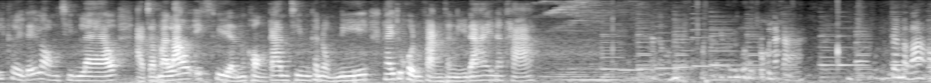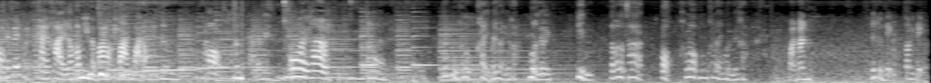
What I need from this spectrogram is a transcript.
ที่เคยได้ลองชิมแล้ว อาจจะมาเล่า experience ของการชิมขนมนี้ ให้ทุกคนฟังทางนี้ได้นะคะขอบคุณนะคะเป็นแบบว่าไข่ไข่แล้วก็มีแบบว่าหวานหวานๆนิดนึงออกมันอร่อยค่ะอร่อยไม่ถูกไข่ไม่เหมือนเลยค่ะเหมือนเลยกลิ่นแล้วก็รสชาติกรอบข้างนอกนุ่มข้างในเหมือนเลยค่ะหวานมันนึกถึงเด็กตอนเด็ก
